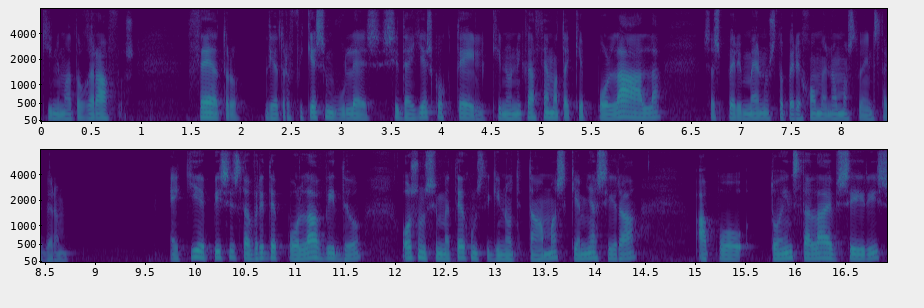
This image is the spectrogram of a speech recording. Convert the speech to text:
κινηματογράφος, θέατρο, διατροφικές συμβουλές, συνταγές κοκτέιλ, κοινωνικά θέματα και πολλά άλλα σας περιμένουν στο περιεχόμενό μας στο Instagram. Εκεί επίσης θα βρείτε πολλά βίντεο όσων συμμετέχουν στην κοινότητά μας και μια σειρά από το Insta Live Series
